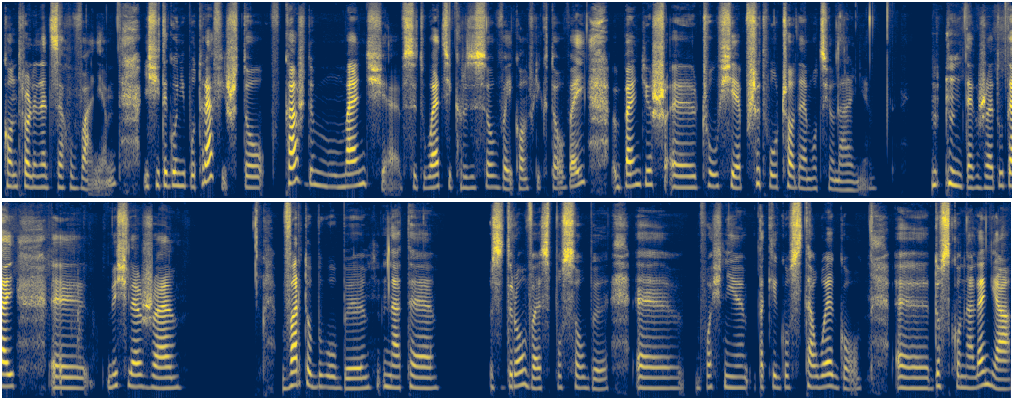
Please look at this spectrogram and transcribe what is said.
kontrolę nad zachowaniem. Jeśli tego nie potrafisz, to w każdym momencie w sytuacji kryzysowej, konfliktowej będziesz czuł się przytłoczony emocjonalnie. Także tutaj myślę, że warto byłoby na te zdrowe sposoby e, właśnie takiego stałego e, doskonalenia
